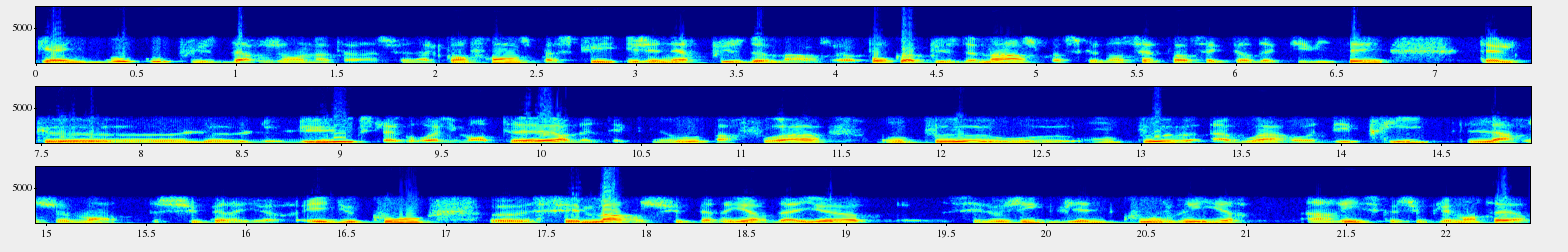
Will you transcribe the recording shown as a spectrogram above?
gagnent beaucoup plus d'argent à l'international qu'en France parce qu'ils génèrent plus de marge. Alors pourquoi plus de marge? Parce que dans certains secteurs d'activité, tels que euh, le, le, luxe, l'agroalimentaire, la techno, parfois, on peut, euh, on peut avoir des prix largement supérieurs. Et du coup, euh, ces marges supérieures, d'ailleurs, c'est logique, viennent couvrir un risque supplémentaire.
